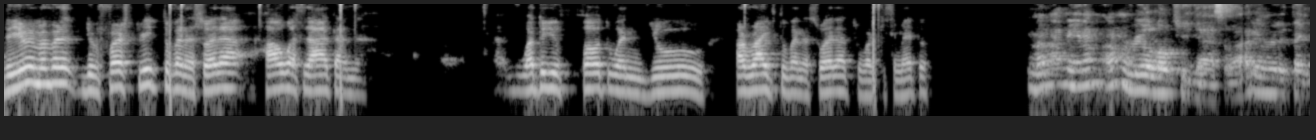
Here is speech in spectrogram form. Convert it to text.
Do you remember your first trip to Venezuela? How was that, and what do you thought when you arrived to Venezuela to Barquisimeto? No, I mean I'm I'm a real low key guy, so I didn't really think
